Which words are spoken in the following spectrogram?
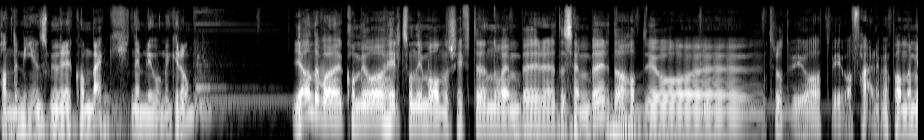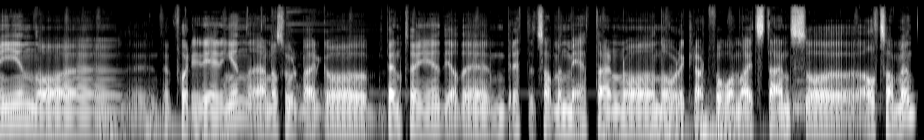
pandemien som gjorde et comeback, nemlig omikron. Ja, det var, kom jo helt sånn i månedsskiftet november-desember. Da jo, eh, trodde vi jo at vi var ferdig med pandemien. Og eh, den forrige regjeringen, Erna Solberg og Bent Høie, de hadde brettet sammen meteren, og nå var det klart for one night stands og alt sammen.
